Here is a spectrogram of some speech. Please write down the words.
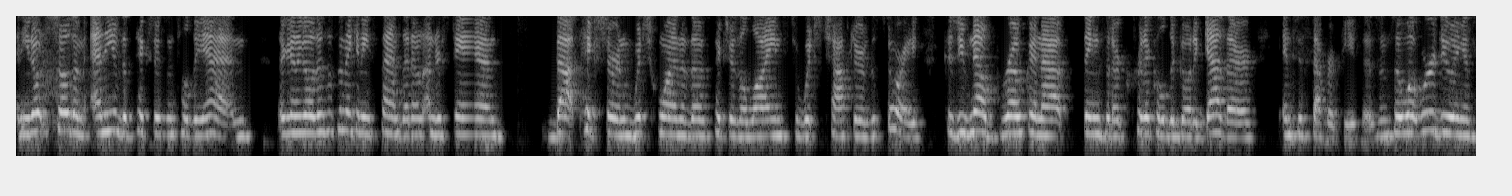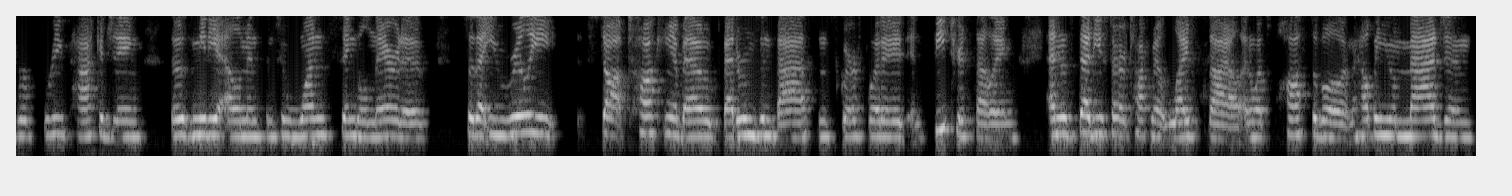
and you don't show them any of the pictures until the end, they're going to go, This doesn't make any sense. I don't understand that picture and which one of those pictures aligns to which chapter of the story because you've now broken up things that are critical to go together into separate pieces. And so what we're doing is we're repackaging those media elements into one single narrative so that you really stop talking about bedrooms and baths and square footage and feature selling and instead you start talking about lifestyle and what's possible and helping you imagine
